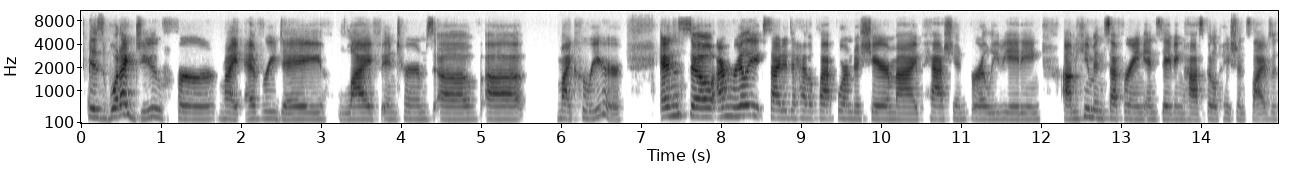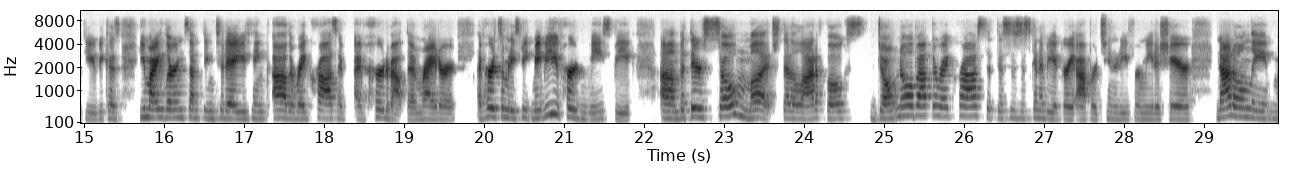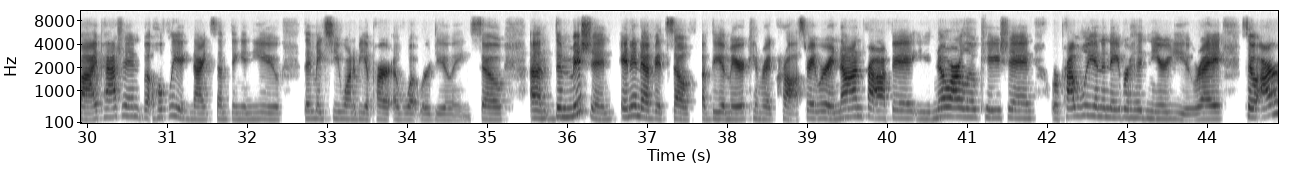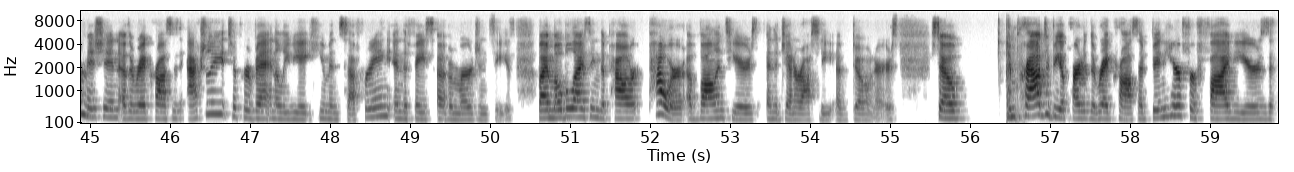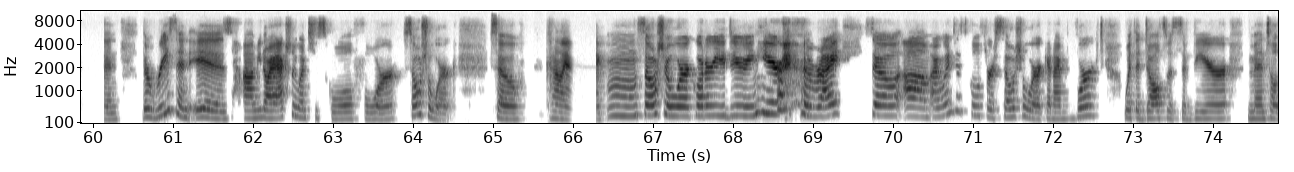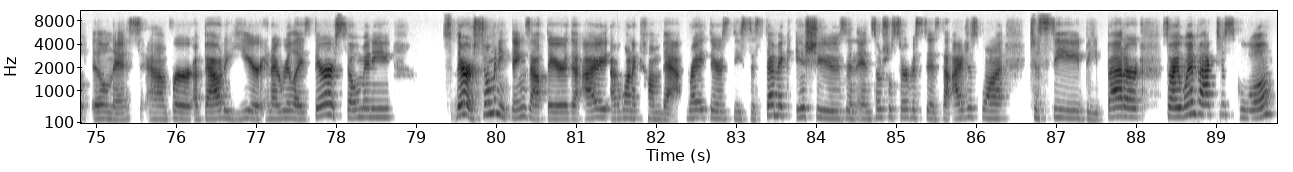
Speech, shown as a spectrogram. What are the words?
is what I do for my everyday life in terms of uh, my career. And so I'm really excited to have a platform to share my passion for alleviating um, human suffering and saving hospital patients' lives with you because you might learn something today. You think, oh, the Red Cross, I've, I've heard about them, right? Or I've heard somebody speak. Maybe you've heard me speak. Um, but there's so much that a lot of folks don't know about the Red Cross that this is just going to be a great opportunity for me to share not only my passion, but hopefully ignite something in you that makes you want to be a part of what we're doing. So um, the mission in and of itself of the American Red Cross, right? We're a nonprofit, you know our location, we're probably in a neighborhood near you, right? So our mission of the Red Cross is actually to prevent and alleviate human suffering in the face of emergencies by mobilizing the power power of volunteers and the generosity of donors. So I'm proud to be a part of the Red Cross. I've been here for 5 years and the reason is um, you know, I actually went to school for social work. So kind of like, mm, social work, what are you doing here? right? So um, I went to school for social work and I've worked with adults with severe mental illness um, for about a year. And I realized there are so many there are so many things out there that I, I want to combat, right? There's these systemic issues and, and social services that I just want to see be better. So I went back to school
